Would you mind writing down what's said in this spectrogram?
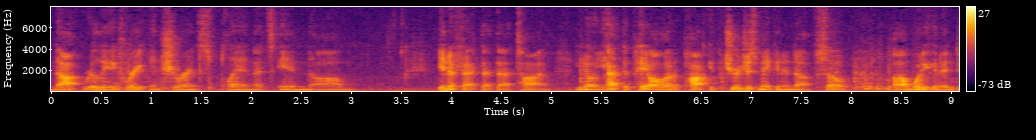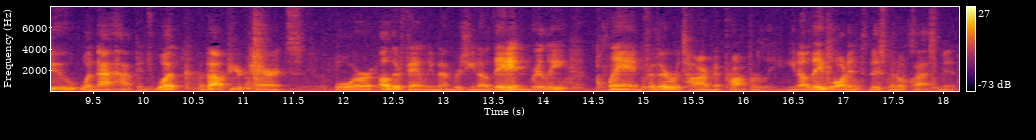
not really a great insurance plan that's in, um, in effect at that time. You know, you have to pay all out of pocket, but you're just making enough. So, um, what are you going to do when that happens? What about for your parents? or other family members, you know, they didn't really plan for their retirement properly. You know, they bought into this middle class myth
